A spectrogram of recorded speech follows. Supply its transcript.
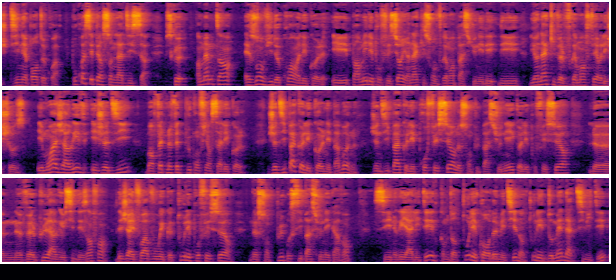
je dis n'importe quoi. Pourquoi ces personnes-là disent ça? Parce que en même temps, elles ont envie de quoi à l'école Et parmi les professeurs, il y en a qui sont vraiment passionnés. Des, il y en a qui veulent vraiment faire les choses. Et moi, j'arrive et je dis, ben, en fait, ne faites plus confiance à l'école. Je ne dis pas que l'école n'est pas bonne. Je ne dis pas que les professeurs ne sont plus passionnés, que les professeurs ne veulent plus la réussite des enfants. Déjà, il faut avouer que tous les professeurs ne sont plus aussi passionnés qu'avant. C'est une réalité, comme dans tous les corps de métier, dans tous les domaines d'activité,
